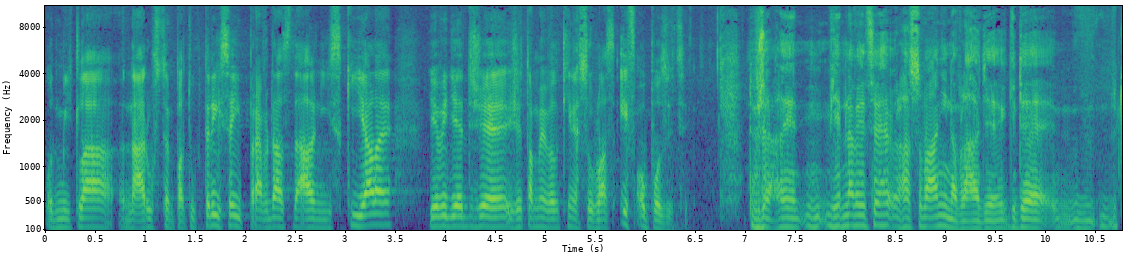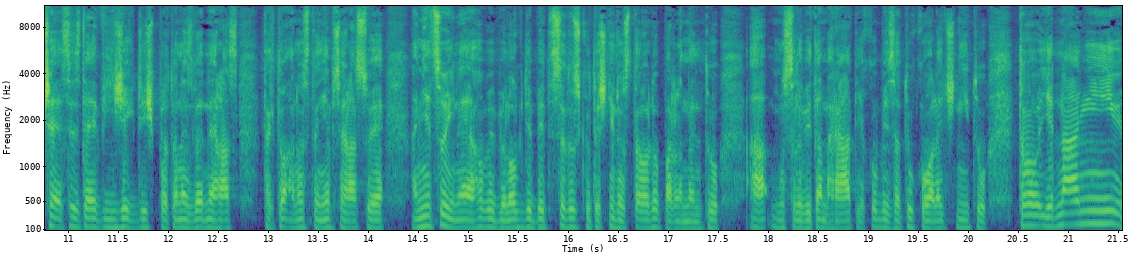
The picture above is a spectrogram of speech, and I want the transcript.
odmítla nárůstem platů, který se jí pravda zdál nízký, ale je vidět, že, že tam je velký nesouhlas i v opozici. Dobře, ale jedna věc je hlasování na vládě, kde ČSSD ví, že když proto nezvedne hlas, tak to ano stejně přehlasuje. A něco jiného by bylo, kdyby se to skutečně dostalo do parlamentu a museli by tam hrát jakoby za tu koaliční tu. To jednání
